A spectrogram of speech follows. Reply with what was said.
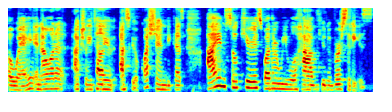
away? And I want to actually tell you, ask you a question because I am so curious whether we will have universities.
